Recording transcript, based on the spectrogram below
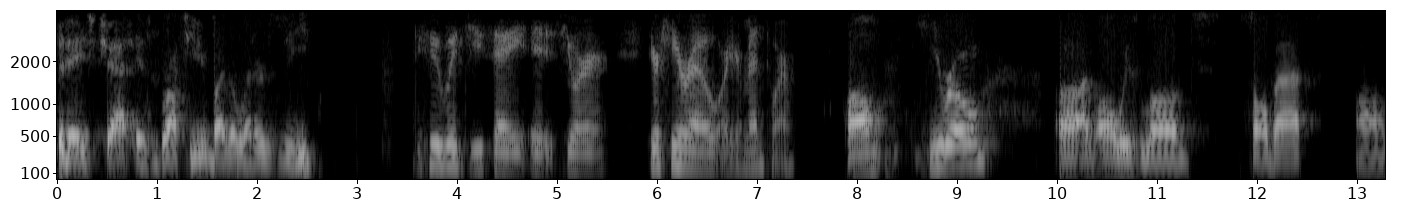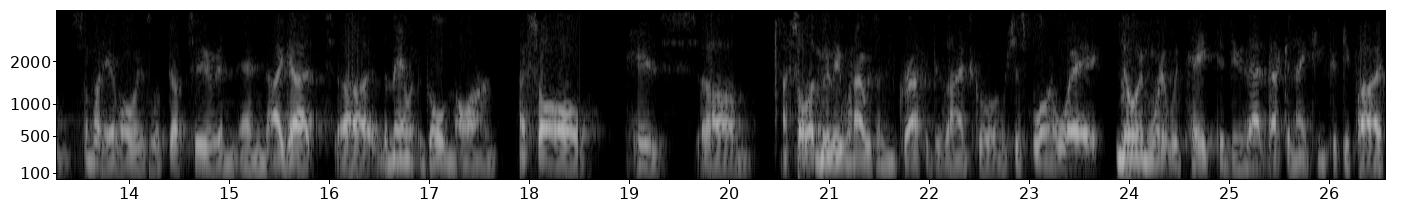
Today's chat is brought to you by the letter Z. Who would you say is your your hero or your mentor? Um, hero, uh, I've always loved Saul Bass. Um, somebody I've always looked up to, and and I got uh, the man with the golden arm. I saw his um, I saw that movie when I was in graphic design school and was just blown away knowing what it would take to do that back in 1955.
